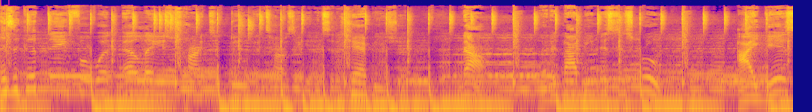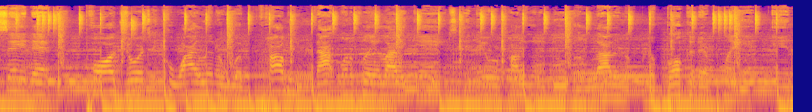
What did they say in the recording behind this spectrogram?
is a good thing for what LA is trying to do in terms of getting to the championship. Now, let it not be misconstrued. I did say that Paul George and Kawhi Leonard were probably not going to play a lot of games, and they were probably going to do a lot of the, bulk of their playing in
